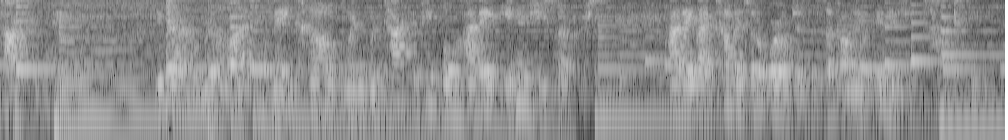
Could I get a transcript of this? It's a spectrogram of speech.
toxic people. You gotta realize when they come, when, when toxic people, how they energy suckers. How they like come into the world just to suck all your energy. Toxic.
